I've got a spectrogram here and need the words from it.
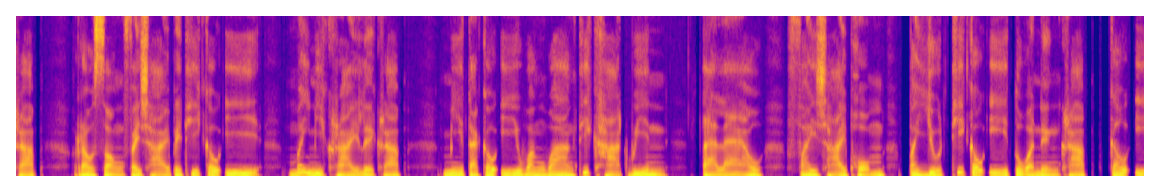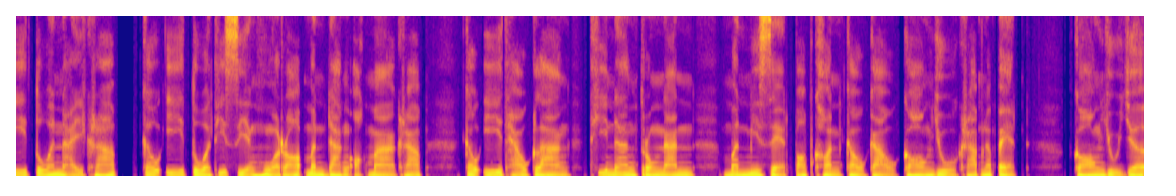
ครับ เราส่องไฟฉายไปที่เก้าอี้ ไม่มีใครเลยครับ มีแต่เก้าอี้ว่างๆที่ขาดวินแต่แล้วไฟฉายผมไปหยุดที่เก้าอี้ตัวหนึ่งครับ เก้าอี้ตัวไหนครับ เก้าอี้ตัวที่เสียงหัวเราะมันดังออกมาครับ เก้าอี้แถวกลางที่นั่งตรงนั้น มันมีเศษป๊อปคอร์นเก่าๆกองอยู่ครับนะเป็ด กองอยู่เยอะ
